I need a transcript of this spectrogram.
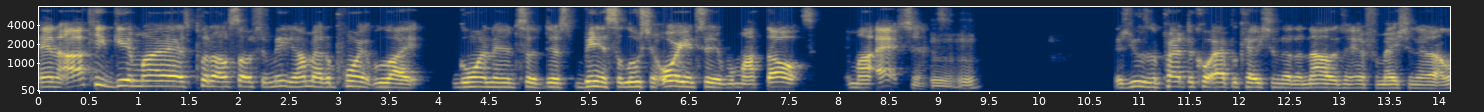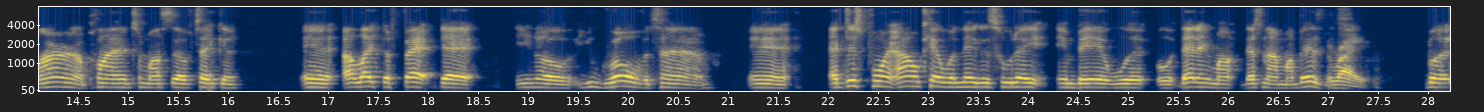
and I keep getting my ass put off social media. I'm at a point like going into just being solution oriented with my thoughts and my actions. hmm is using practical application of the knowledge and information that I learn, applying to myself, taking. And I like the fact that, you know, you grow over time. And at this point, I don't care what niggas who they in bed with, or that ain't my, that's not my business. Right. But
